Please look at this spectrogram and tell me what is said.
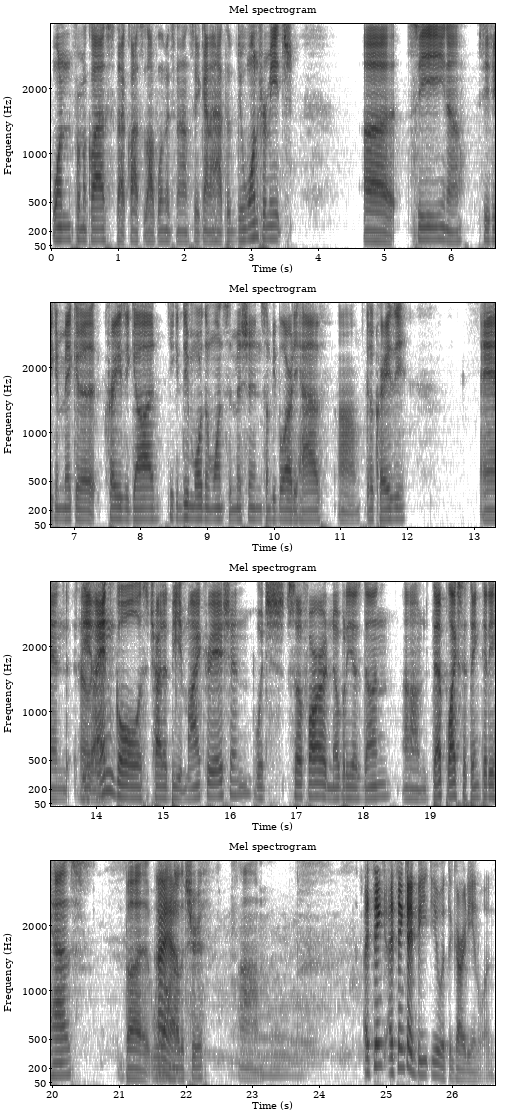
one from a class, that class is off limits now. So you kind of have to do one from each. Uh, see, you know, see if you can make a crazy god. You can do more than one submission. Some people already have. Um, go crazy. And the yeah. end goal is to try to beat my creation, which so far nobody has done. Um, Depp likes to think that he has, but we I don't know the truth. Um, I think I think I beat you with the Guardian one,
